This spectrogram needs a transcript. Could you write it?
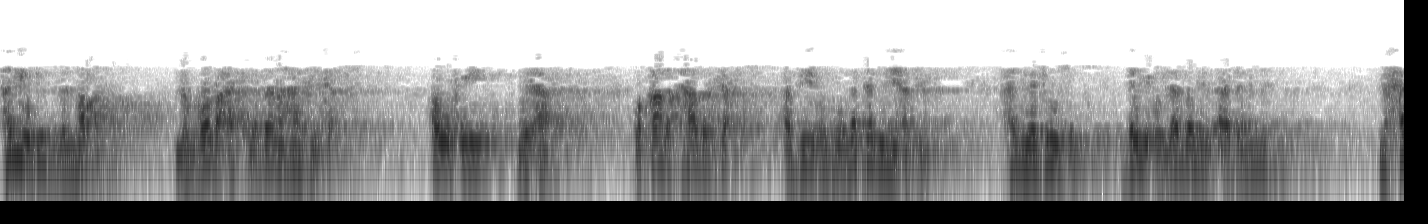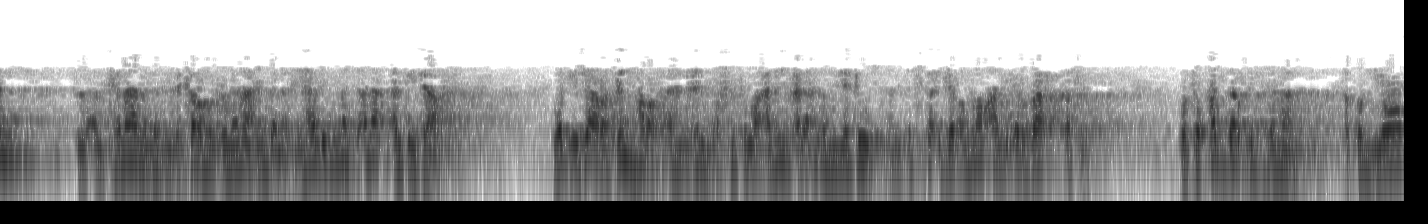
هل يجوز للمرأة لو وضعت لبنها في كأس أو في وعاء وقالت هذا الكأس أبيعه لك بمئة؟ هل يجوز بيع لبن الآدمية محل الكلام الذي ذكره العلماء عندنا في هذه المسألة الإجارة والإجارة جمهرة أهل العلم رحمة الله عليهم على أنه يجوز أن تستأجر المرأة لإرباع الطفل وتقدر بالزمان. تقول اليوم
